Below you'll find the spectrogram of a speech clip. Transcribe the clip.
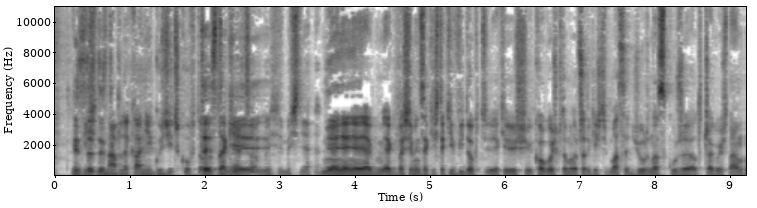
Więc to, to jest, nawlekanie guziczków to, to jest to takie- nie, co? Myśl, myśl nie. nie, nie, nie, jak, jak właśnie więc jakiś taki widok jakiegoś kogoś, kto ma na przykład jakieś masę dziur na skórze od czegoś tam,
